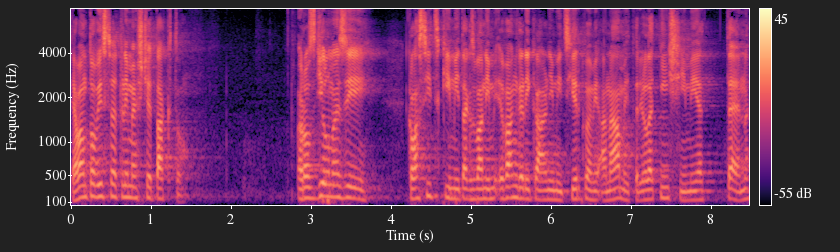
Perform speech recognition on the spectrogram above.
Já vám to vysvětlím ještě takto. Rozdíl mezi klasickými takzvanými evangelikálními církvemi a námi, tedy letničními, je ten,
